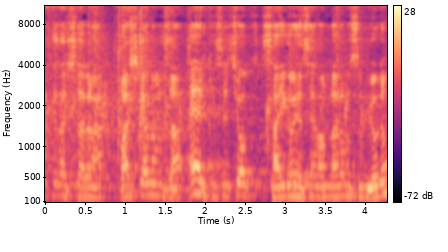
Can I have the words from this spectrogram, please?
Yeter Arkadaşlarına, başkanımıza, herkese çok saygı ve selamlarımı sunuyorum.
